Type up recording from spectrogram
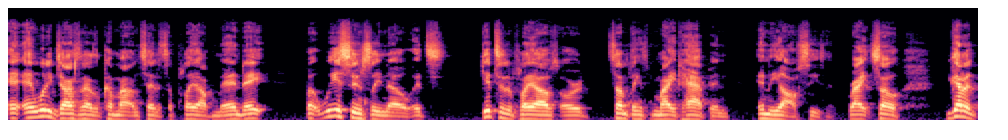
and, and Woody Johnson hasn't come out and said it's a playoff mandate, but we essentially know it's get to the playoffs or something might happen in the offseason, right? So you got to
